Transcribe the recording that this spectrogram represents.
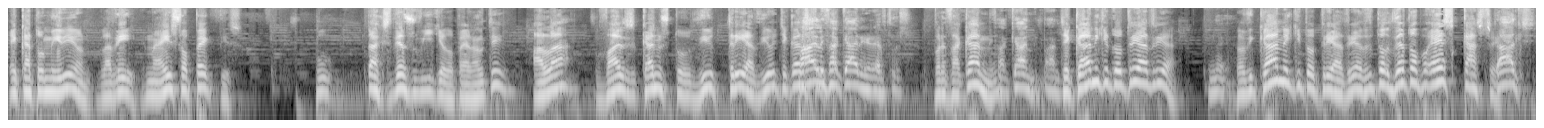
εκατομμυρίων. Δηλαδή να είσαι ο παίκτης που εντάξει δεν σου βγήκε το πέναλτι, αλλά βάζει, κάνεις το 2-3-2 και κάνεις. Πάλι θα κάνει ρε αυτός. Βρε, θα κάνει. Θα κάνει πάλι. Και κάνει και το 3-3. Ναι. Δηλαδή κάνει εκεί το 3-3. Δεν το, δεν το έσκασε. Εντάξει.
